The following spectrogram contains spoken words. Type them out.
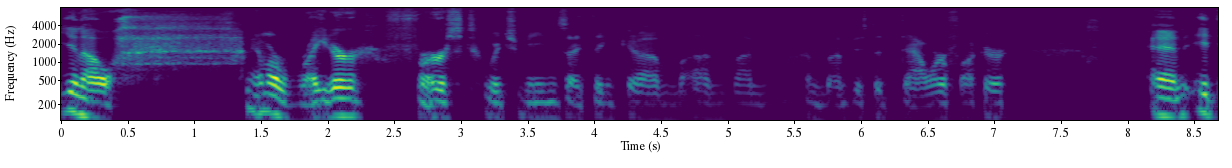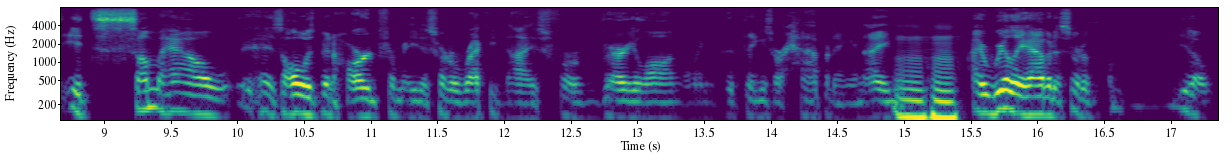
you know, I mean, I'm a writer first, which means I think um, I'm, I'm I'm I'm just a dour fucker, and it it somehow has always been hard for me to sort of recognize for very long when good things are happening, and I hmm I really have it a sort of, you know,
